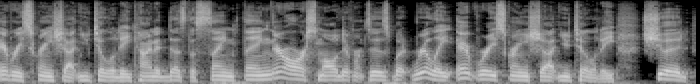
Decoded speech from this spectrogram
every screenshot utility kind of does the same thing. There are small differences, but really every screenshot utility should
